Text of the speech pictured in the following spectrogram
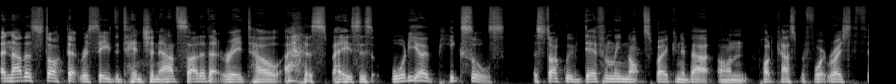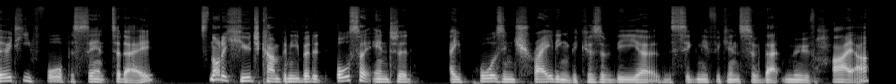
another stock that received attention outside of that retail uh, space is Audio Pixels, a stock we've definitely not spoken about on podcast before. It rose thirty four percent today. It's not a huge company, but it also entered a pause in trading because of the uh, the significance of that move higher.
